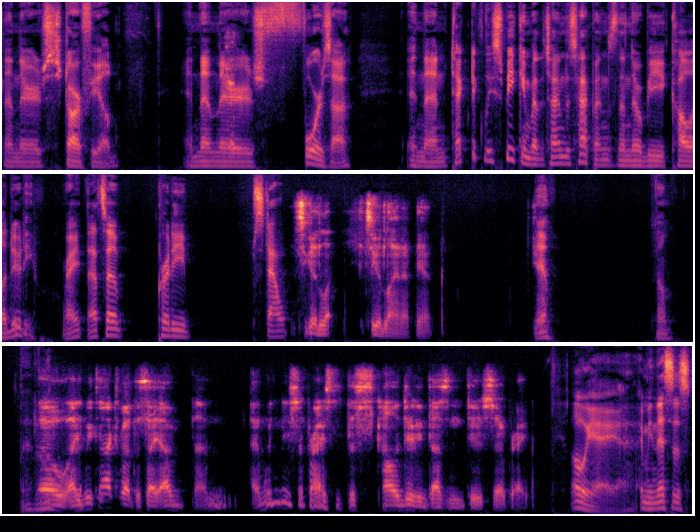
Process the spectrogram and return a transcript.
Then there's Starfield, and then there's Forza, and then technically speaking, by the time this happens, then there'll be Call of Duty. Right? That's a pretty stout. it's a good, li- it's a good lineup. Yeah. Yeah. So. Know. Oh, I, we talked about this. I, I, um, I wouldn't be surprised if this Call of Duty doesn't do so great. Oh yeah, yeah. I mean, this is.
